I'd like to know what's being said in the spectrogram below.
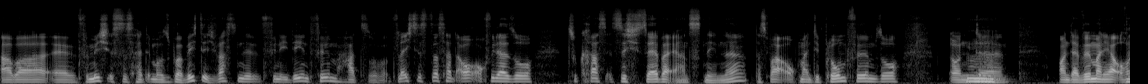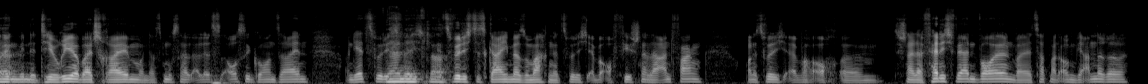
Aber äh, für mich ist es halt immer super wichtig, was eine, für eine Idee ein Film hat. So. Vielleicht ist das halt auch, auch wieder so zu krass, sich selber ernst nehmen. Ne? Das war auch mein Diplomfilm so. Und, äh, und da will man ja auch Ja. irgendwie eine Theoriearbeit schreiben und das muss halt alles ausgegoren sein. Und jetzt würde ich, Ja, nee, jetzt würde ich das gar nicht mehr so machen. Jetzt würde ich einfach auch viel schneller anfangen. Und jetzt würde ich einfach auch ähm, schneller fertig werden wollen, weil jetzt hat man irgendwie andere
